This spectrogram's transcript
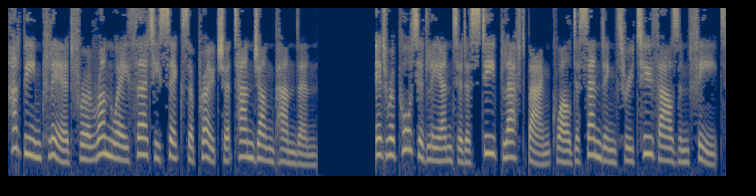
had been cleared for a runway 36 approach at Tanjung Pandan. It reportedly entered a steep left bank while descending through 2,000 feet.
